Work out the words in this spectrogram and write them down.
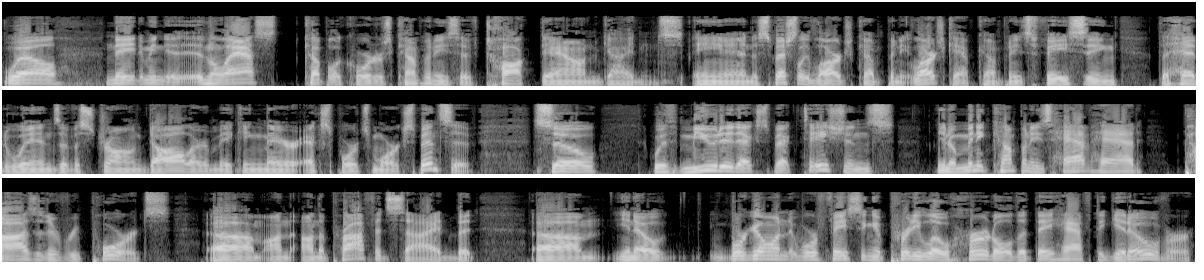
Well, Nate, I mean, in the last couple of quarters, companies have talked down guidance, and especially large company, large cap companies facing the headwinds of a strong dollar, making their exports more expensive. So with muted expectations, you know, many companies have had positive reports um, on on the profit side, but um, you know, we're going we're facing a pretty low hurdle that they have to get over.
